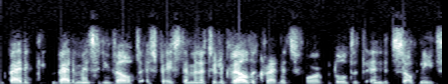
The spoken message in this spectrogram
bij, de, bij de mensen die wel op de SP stemmen, natuurlijk wel de credits voor. Ik bedoel, het, en het is ook niet,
